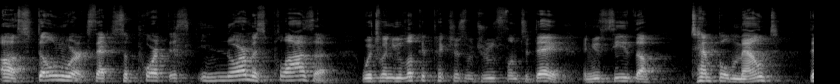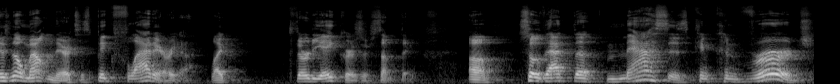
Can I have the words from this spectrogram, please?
uh, stoneworks that support this enormous plaza. Which, when you look at pictures of Jerusalem today and you see the Temple Mount, there's no mountain there. It's this big flat area, like 30 acres or something. Um, so that the masses can converge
